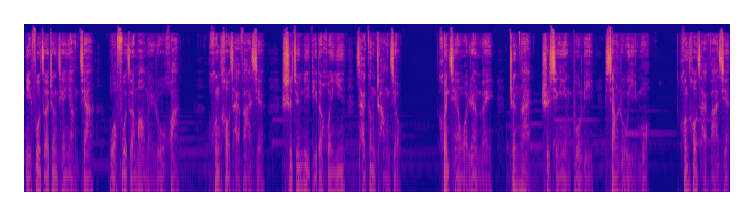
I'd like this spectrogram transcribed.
你负责挣钱养家，我负责貌美如花。婚后才发现，势均力敌的婚姻才更长久。婚前我认为，真爱是形影不离，相濡以沫。婚后才发现，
